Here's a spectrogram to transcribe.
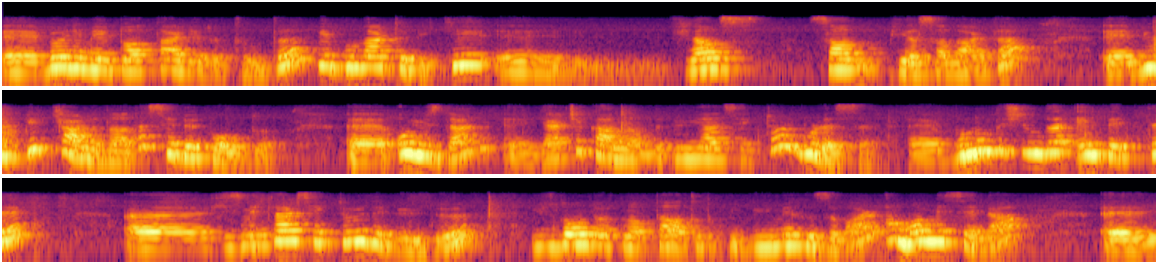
e, böyle mevduatlar yaratıldı ve bunlar tabii ki e, finansal piyasalarda e, büyük bir karlılığa da sebep oldu. E, o yüzden e, gerçek anlamda büyüyen sektör burası. E, bunun dışında elbette e, hizmetler sektörü de büyüdü. %14.6'lık bir büyüme hızı var ama mesela e,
